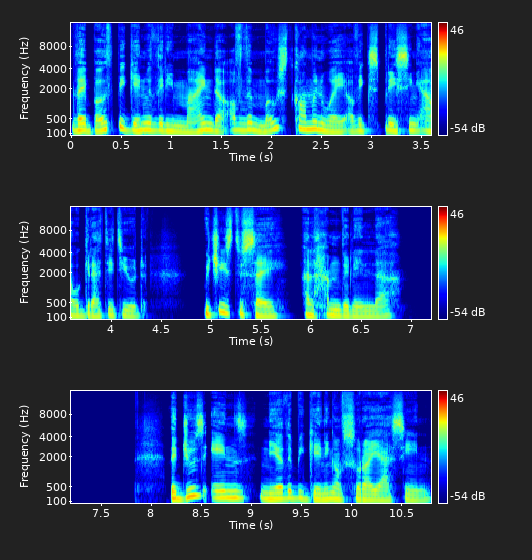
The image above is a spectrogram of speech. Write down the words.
they both begin with a reminder of the most common way of expressing our gratitude, which is to say, Alhamdulillah. The juz ends near the beginning of Surah Yasin.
